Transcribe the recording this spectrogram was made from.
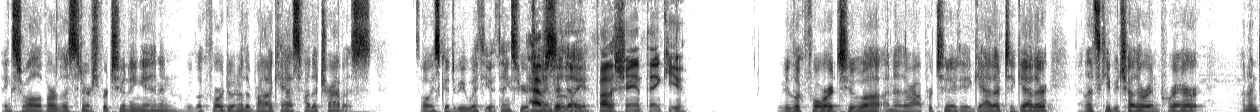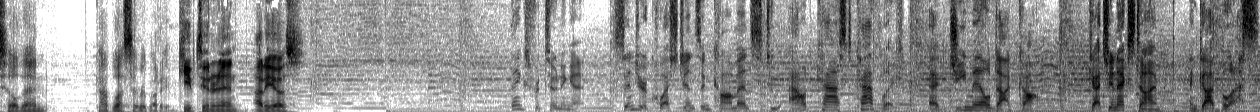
thanks to all of our listeners for tuning in. And we look forward to another broadcast. Father Travis, it's always good to be with you. Thanks for your time absolutely today. father shane thank you We look forward to uh, another opportunity to gather together and let's keep each other in prayer. And until then, God bless everybody. keep tuning in adios Thanks for tuning in. Send your questions and comments to outcastcatholic at gmail.com. Catch you next time, and God bless.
